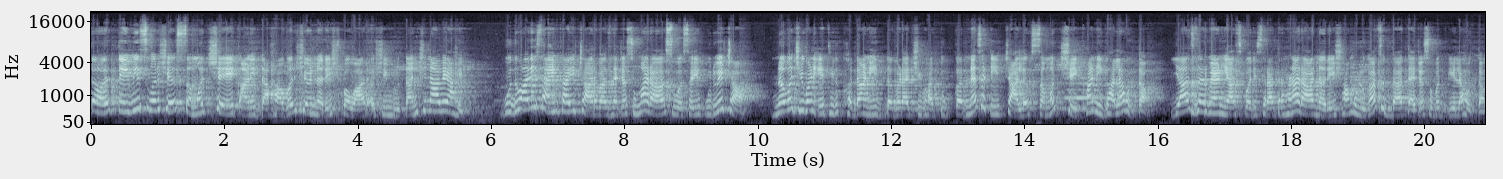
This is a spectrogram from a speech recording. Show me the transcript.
तर तेवीस वर्षीय समज शेख आणि दहा वर्षीय नरेश पवार अशी मृतांची नावे आहेत. बुधवारी सायंकाळी चार वाजण्याच्या सुमारास वसई पूर्वेच्या नवजीवन येथील खदाणीत दगडाची वाहतूक करण्यासाठी चालक समज शेख हा निघाला होता. याच दरम्यान याच परिसरात राहणारा नरेश हा मुलगा सुद्धा त्याच्यासोबत गेला होता.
